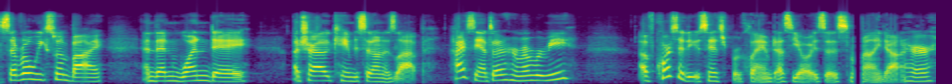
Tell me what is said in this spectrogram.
Several weeks went by, and then one day, a child came to sit on his lap. Hi, Santa, remember me? Of course I do, Santa proclaimed, as he always does, smiling down at her.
